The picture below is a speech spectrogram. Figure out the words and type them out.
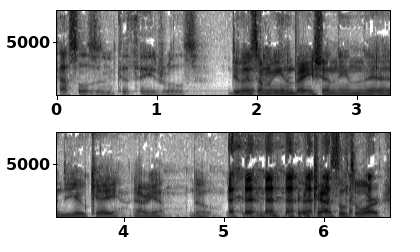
Castles and cathedrals. Doing some invasion in uh, the UK area, though. a castle tour.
